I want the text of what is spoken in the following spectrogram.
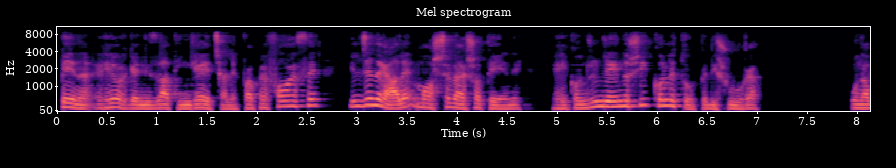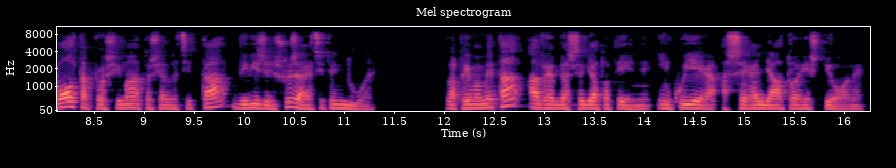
appena riorganizzate in Grecia le proprie forze, il generale mosse verso Atene ricongiungendosi con le truppe di Sura. Una volta approssimatosi alla città, divise il suo esercito in due. La prima metà avrebbe assediato Atene, in cui era asseragliato Arestione,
